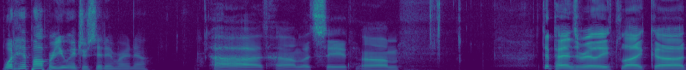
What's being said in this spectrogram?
What hip hop are you interested in right now? Uh, um, let's see. Um, depends really. Like uh,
